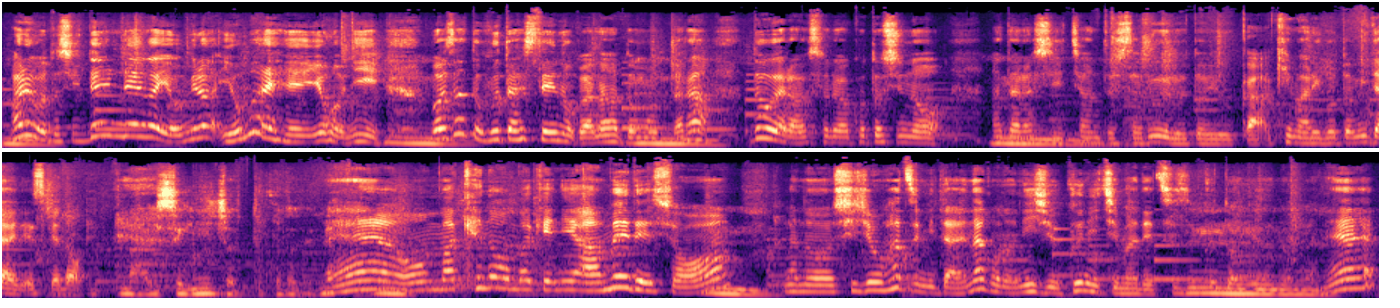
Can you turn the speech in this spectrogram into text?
うん。あれ私伝令が読みら読まれへんように、うん。わざと蓋してんのかなと思ったら、うどうやらそれは今年の新しいちゃんとしたルールというか決まり事みたいですけど。まあ一石二鳥ってことでね。ねおまけのおまけに雨でしょ、うん。あの史上初みたいなこの29日まで続くというのがね、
